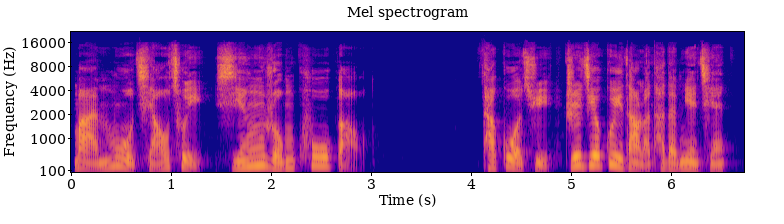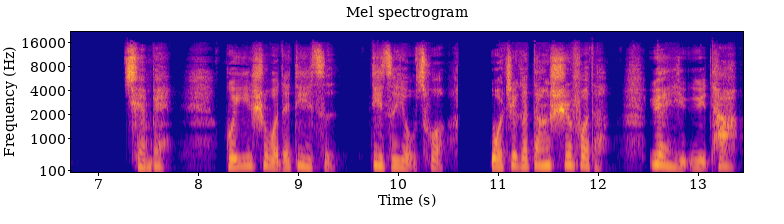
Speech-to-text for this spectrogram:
满目憔悴，形容枯槁。他过去，直接跪到了他的面前：“前辈，鬼医是我的弟子，弟子有错，我这个当师傅的愿意与他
